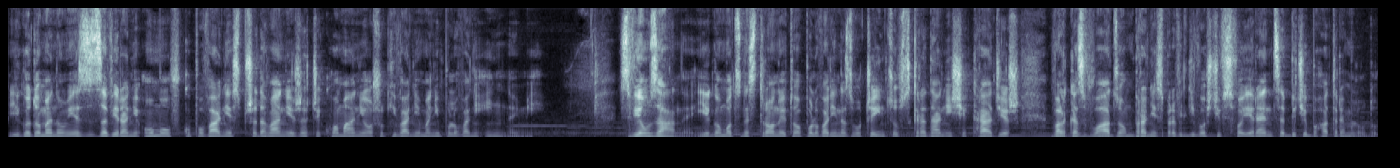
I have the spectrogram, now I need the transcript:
jego domeną jest zawieranie umów, kupowanie, sprzedawanie rzeczy, kłamanie, oszukiwanie, manipulowanie innymi. Związany. Jego mocne strony to polowanie na złoczyńców, skradanie się, kradzież, walka z władzą, branie sprawiedliwości w swoje ręce, bycie bohaterem ludu.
